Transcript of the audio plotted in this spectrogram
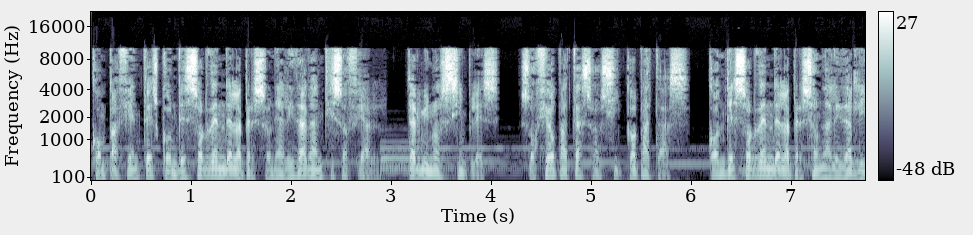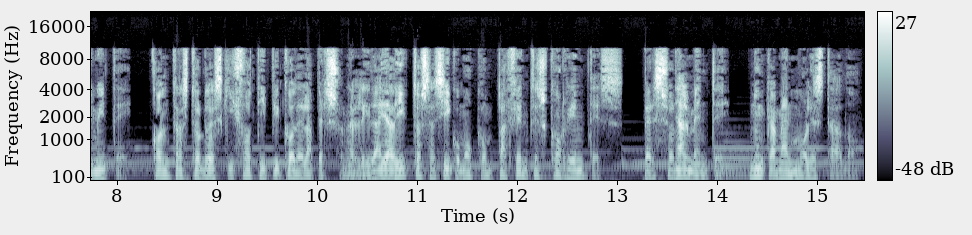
con pacientes con desorden de la personalidad antisocial, términos simples, sociópatas o psicópatas, con desorden de la personalidad límite, con trastorno esquizotípico de la personalidad y adictos así como con pacientes corrientes. Personalmente, nunca me han molestado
